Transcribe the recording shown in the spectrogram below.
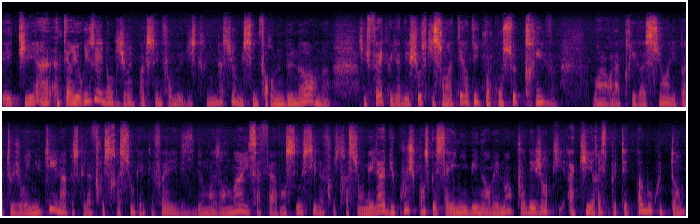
et qui est intériorisée. Donc je dirais pas que c'est une forme de discrimination, mais c'est une forme de norme qui fait qu'il y a des choses qui sont interdites. Donc on se prive. Bon, alors la privation, elle n'est pas toujours inutile, hein, parce que la frustration, quelquefois, elle existe de moins en moins, et ça fait avancer aussi la frustration. Mais là, du coup, je pense que ça inhibe énormément pour des gens à qui il reste peut-être pas beaucoup de temps.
